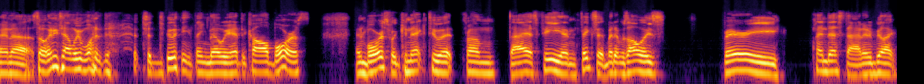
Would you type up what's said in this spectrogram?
And, uh, so anytime we wanted to, to do anything though, we had to call Boris and Boris would connect to it from the ISP and fix it. But it was always very clandestine. It would be like,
